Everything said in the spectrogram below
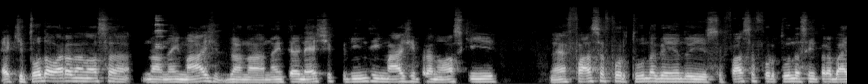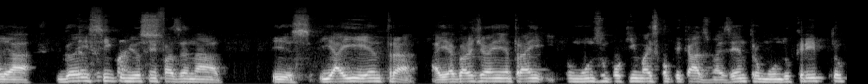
é que toda hora na nossa, na, na imagem, na, na, na, internet, printa imagem para nós que, né, faça fortuna ganhando isso, faça fortuna sem trabalhar, ganhe 5 mil sem fazer nada. Isso. E aí entra, aí agora já vai entrar em mundos um pouquinho mais complicados, mas entra o mundo cripto,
